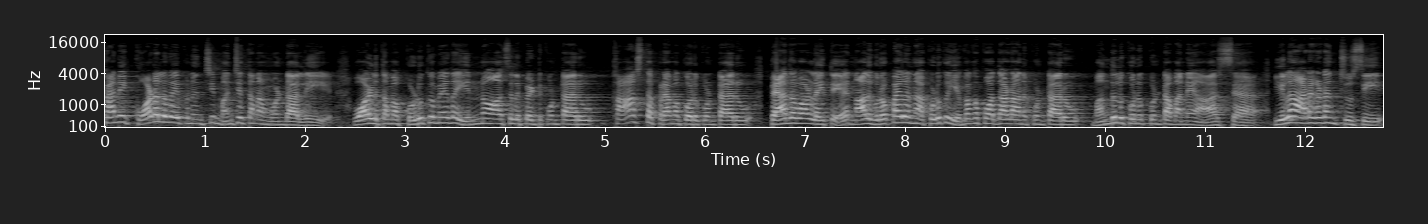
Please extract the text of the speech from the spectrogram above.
కానీ కోడల వైపు నుంచి మంచితనం ఉండాలి. వాళ్ళు తమ కొడుకు మీద ఎన్నో ఆశలు పెట్టుకుంటారు. కాస్త ప్రేమ కోరుకుంటారు. పేదవాళ్ళైతే నాలుగు రూపాయలు నా కొడుకు ఇవ్వకపోతాడా అనుకుంటారు. మందులు కొనుక్కుంటామనే ఆశ. ఇలా అడగడం చూసి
